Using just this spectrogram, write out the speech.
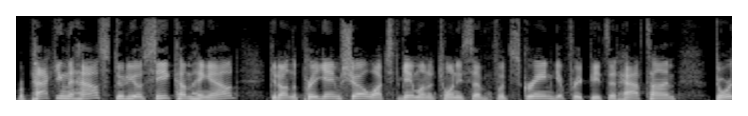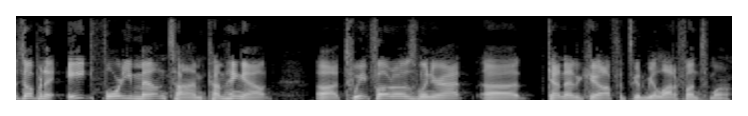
we're packing the house, Studio C. Come hang out. Get on the pregame show. Watch the game on a 27-foot screen. Get free pizza at halftime. Doors open at 8:40 Mountain Time. Come hang out. Uh, tweet photos when you're at uh, Countdown to kickoff. It's going to be a lot of fun tomorrow.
